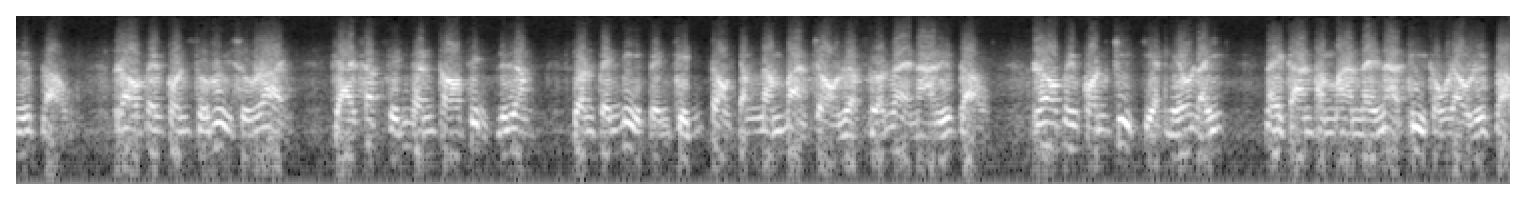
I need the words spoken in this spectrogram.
หรือเปล่า เราเป็นคนสุรุ่ยสุร่ายจ่ายทรัพย์สินเงินทองสิ้นเปลือง จนเป็นหนี้เป็นสินต้องจำนำบ้านจองเลือกสวนไร่นาหรือเปล่า เราเป็นคนขี้เกียจเหลวไหล ในการทำงานในหน้าที่ของเราหรือเปล่า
